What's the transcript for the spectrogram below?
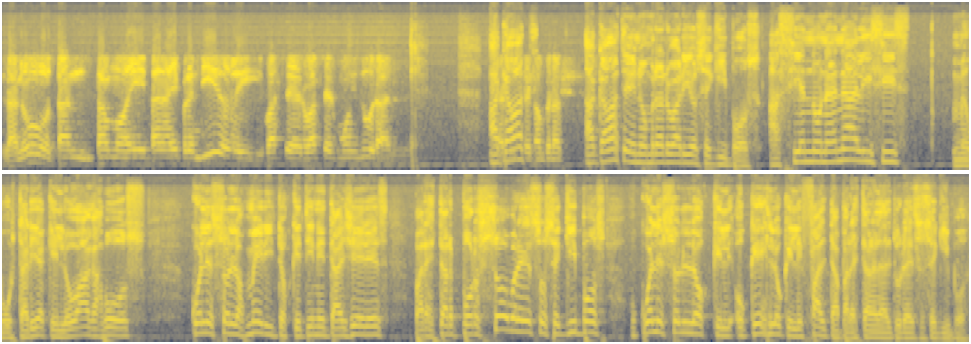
Lanús, están, estamos ahí, están ahí prendidos y va a ser, va a ser muy dura el, Acabaste, el acabaste de nombrar varios equipos. Haciendo un análisis, me gustaría que lo hagas vos. ¿Cuáles son los méritos que tiene Talleres para estar por sobre esos equipos? ¿O cuáles son los que o qué es lo que le falta para estar a la altura de esos equipos?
